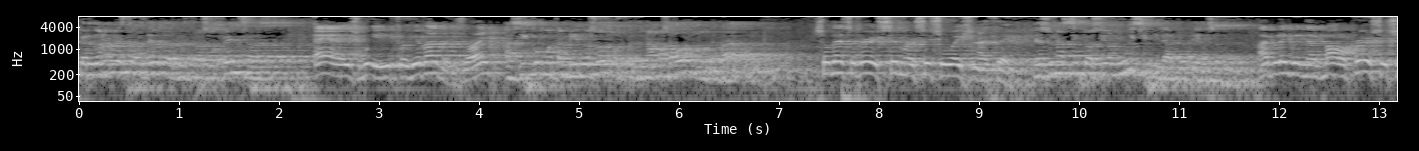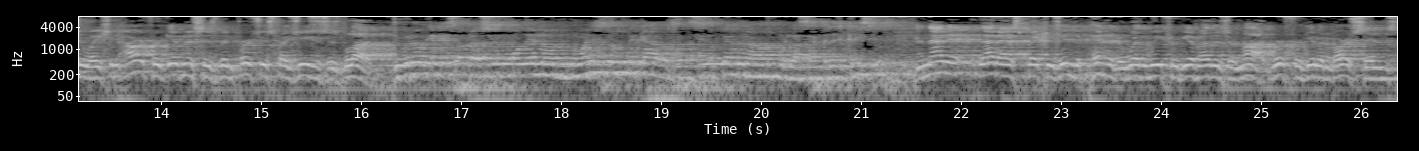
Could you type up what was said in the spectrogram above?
Perdona nuestras deudas, nuestras ofensas, as we forgive others, right? así como también nosotros perdonamos a otros, ¿verdad? So that's a very similar situation, I think. Es una situación muy similar, yo pienso. I believe in that model prayer situation, our forgiveness has been purchased by Jesus' blood. Yo creo que en esa oración modelo nuestros pecados han sido perdonados por la sangre de Cristo. And that, that aspect is independent of whether we forgive others or not. We're forgiven of our sins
